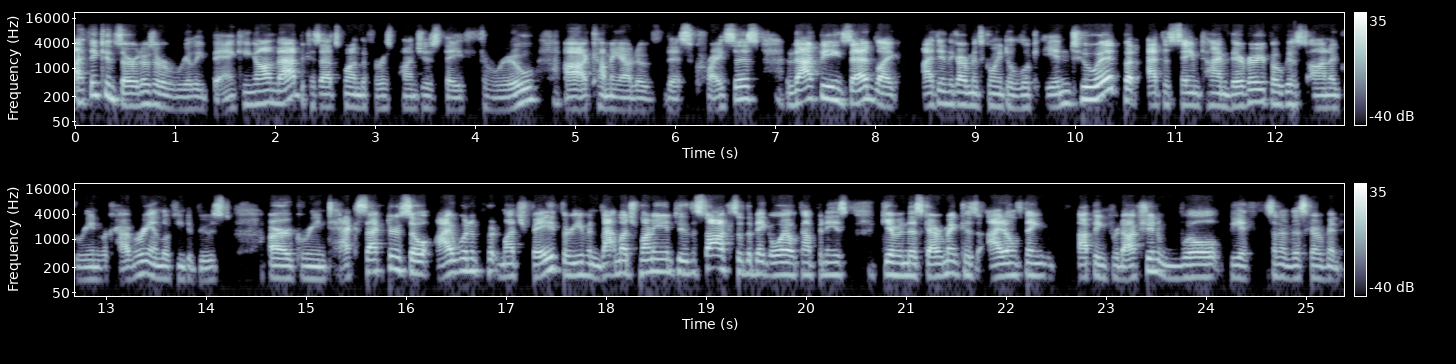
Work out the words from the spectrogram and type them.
I think conservatives are really banking on that because that's one of the first punches they threw uh, coming out of this crisis. That being said, like I think the government's going to look into it, but at the same time, they're very focused on a green recovery and looking to boost our green tech sector. So I wouldn't put much faith or even that much money into the stocks of the big oil companies given this government because I don't think upping production will be something this government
